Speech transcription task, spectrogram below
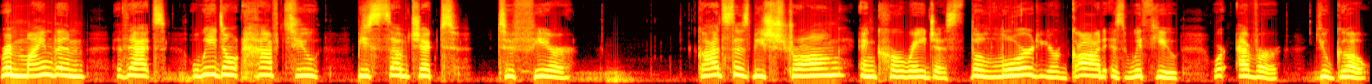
Remind them that we don't have to be subject to fear. God says, Be strong and courageous. The Lord your God is with you wherever you go.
